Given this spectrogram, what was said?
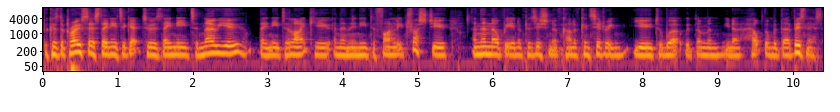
Because the process they need to get to is they need to know you, they need to like you, and then they need to finally trust you. And then they'll be in a position of kind of considering you to work with them and, you know, help them with their business.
